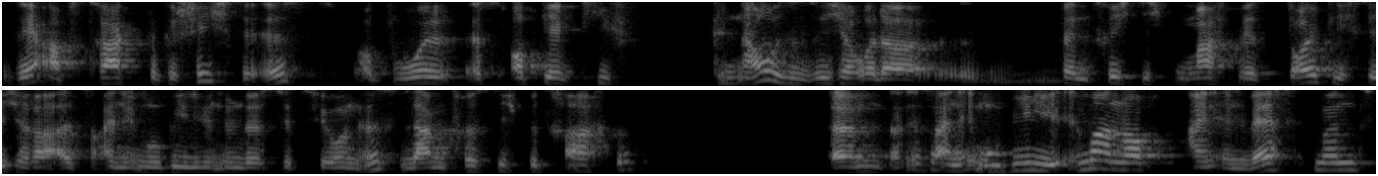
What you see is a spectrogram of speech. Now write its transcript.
sehr abstrakte Geschichte ist, obwohl es objektiv genauso sicher oder äh, wenn es richtig gemacht wird, deutlich sicherer als eine Immobilieninvestition ist, langfristig betrachtet, ähm, dann ist eine Immobilie immer noch ein Investment,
